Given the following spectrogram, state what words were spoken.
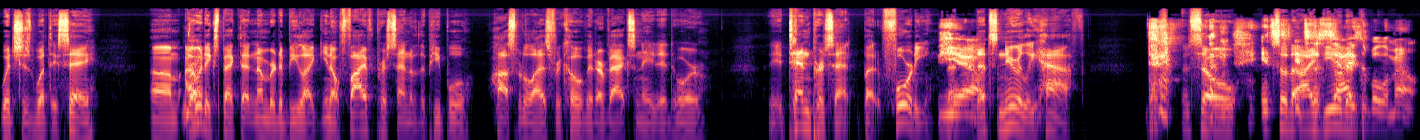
which is what they say, um, I would expect that number to be like, you know, 5% of the people hospitalized for COVID are vaccinated or 10%, but 40, that- Yeah. that's nearly half. So, It's so the it's idea a that sizable amount.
